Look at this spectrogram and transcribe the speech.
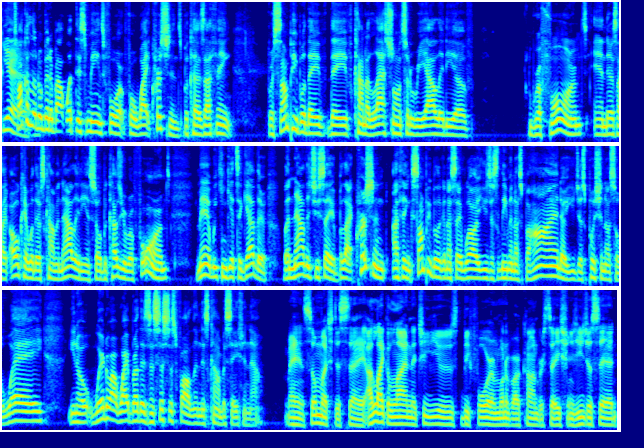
yeah. talk a little bit about what this means for for white Christians, because I think for some people they've they've kind of latched onto the reality of reformed and there's like okay well there's commonality and so because you're reformed man we can get together but now that you say black christian i think some people are going to say well are you just leaving us behind are you just pushing us away you know where do our white brothers and sisters fall in this conversation now Man, so much to say. I like a line that you used before in one of our conversations. You just said,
